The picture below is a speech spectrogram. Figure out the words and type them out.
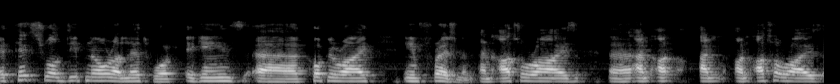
a textual deep neural network against uh, copyright infringement and authorize uh, and un unauthorized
